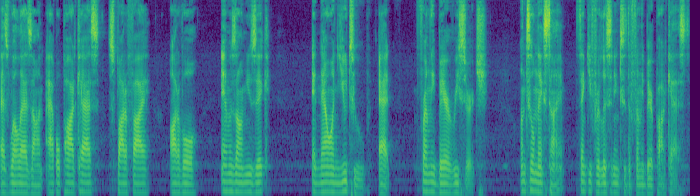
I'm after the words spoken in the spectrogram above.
as well as on Apple Podcasts, Spotify, Audible, Amazon Music, and now on YouTube at Friendly Bear Research. Until next time, thank you for listening to the Friendly Bear Podcast.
